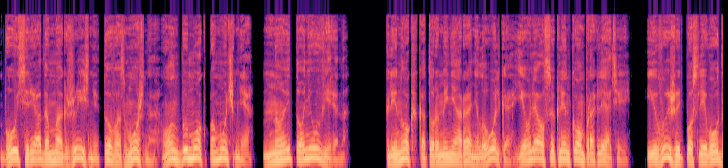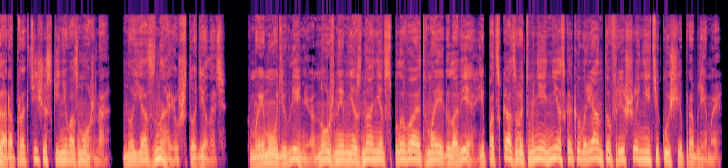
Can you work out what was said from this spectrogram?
Будь рядом маг жизни, то, возможно, он бы мог помочь мне, но и то не уверен. Клинок, которым меня ранила Ольга, являлся клинком проклятий, и выжить после его удара практически невозможно. Но я знаю, что делать. К моему удивлению, нужные мне знания всплывают в моей голове и подсказывают мне несколько вариантов решения текущей проблемы.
